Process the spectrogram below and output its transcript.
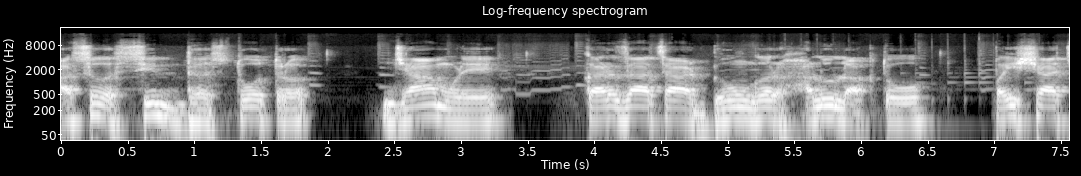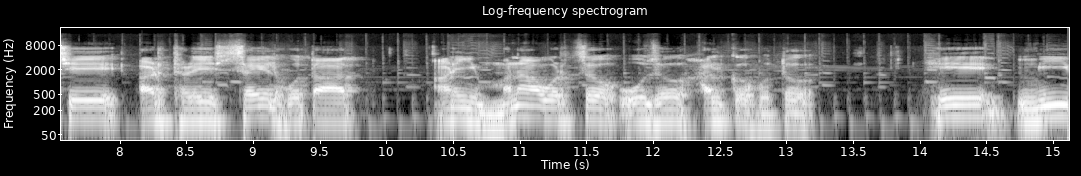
असं सिद्ध स्तोत्र ज्यामुळे कर्जाचा डोंगर हलू लागतो पैशाचे अडथळे सैल होतात आणि मनावरचं ओझं हलकं होतं. हे मी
